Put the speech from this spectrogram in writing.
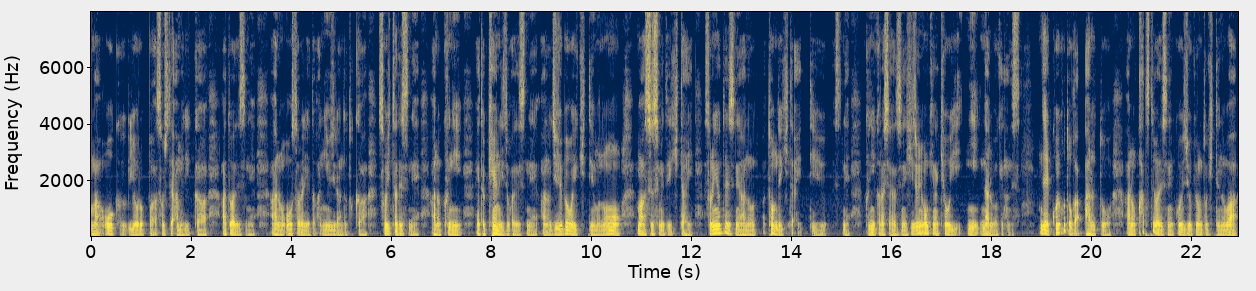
まあ、多くヨーロッパ、そしてアメリカ、あとはですね、あの、オーストラリアとかニュージーランドとか、そういったですね、あの国、えっと、権利とかですね、あの、自由貿易っていうものを、まあ、進めていきたい。それによってですね、あの、飛んでいきたいっていうですね、国からしてはですね、非常に大きな脅威になるわけなんです。で、こういうことがあると、あの、かつてはですね、こういう状況の時っていうのは、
